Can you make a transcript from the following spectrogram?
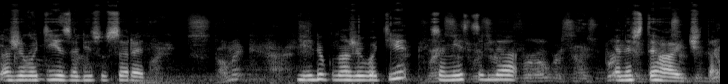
на животі і заліз усередину. Мій люк на животі це місце для Я не встигаю читати.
